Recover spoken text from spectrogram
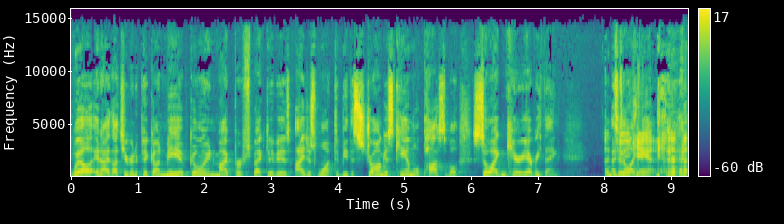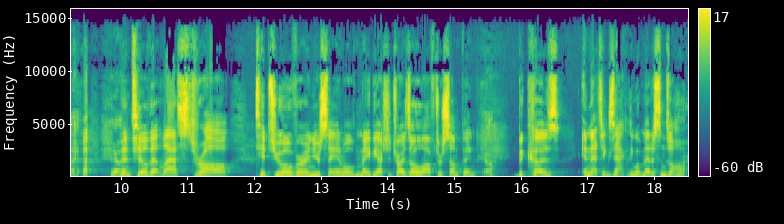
Well, and I thought you were going to pick on me of going. My perspective is I just want to be the strongest camel possible so I can carry everything. until, Until you I can't. Yeah. Until that last straw tips you over and you're saying, well, maybe I should try Zoloft or something. Yeah. Because, and that's exactly what medicines are,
